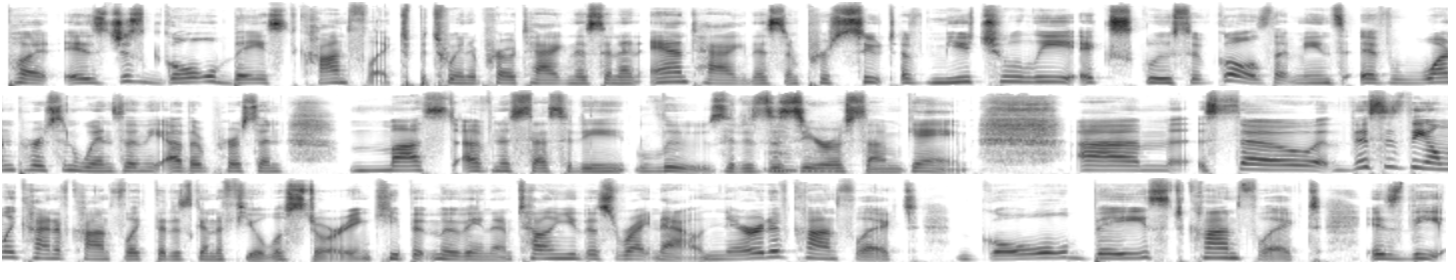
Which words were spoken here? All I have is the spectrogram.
put, is just goal based conflict between a protagonist and an antagonist in pursuit of mutually exclusive goals. That means if one person wins, then the other person must, of necessity, lose. It is a zero sum game. Um, so this is the only kind of conflict that is going to fuel a story and keep it moving. I'm telling you this right now. Narrative conflict, goal based conflict, is the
